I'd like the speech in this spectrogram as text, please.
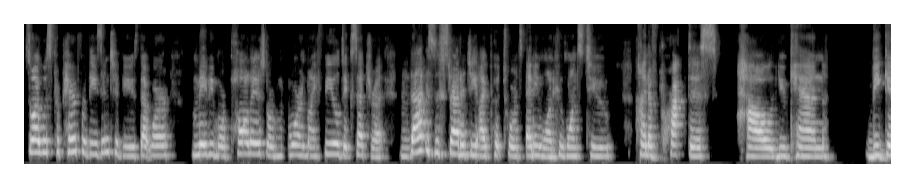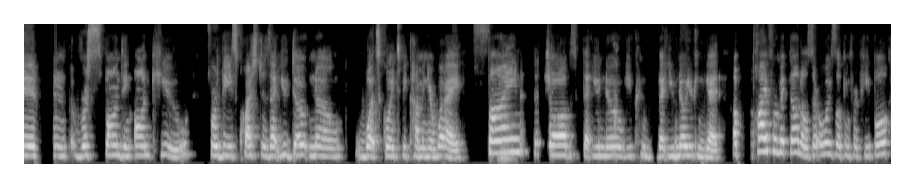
So I was prepared for these interviews that were maybe more polished or more in my field, etc. Mm. That is the strategy I put towards anyone who wants to kind of practice how you can begin responding on cue for these questions that you don't know what's going to be coming your way find the jobs that you know you can that you know you can get. Apply for mcdonald's. They're always looking for people.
